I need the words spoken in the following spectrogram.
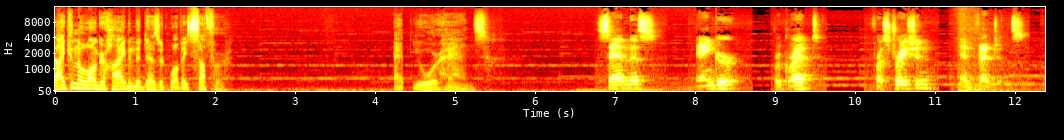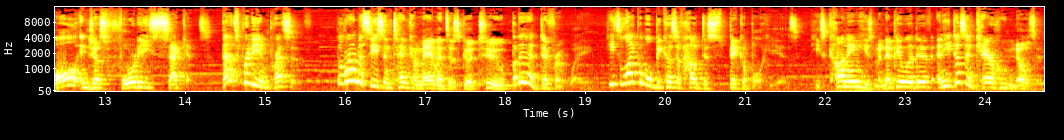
I can no longer hide in the desert while they suffer. At your hands. Sadness, anger, regret, frustration, and vengeance. All in just 40 seconds. That's pretty impressive. The Ramesses in Ten Commandments is good too, but in a different way. He's likable because of how despicable he is. He's cunning, he's manipulative, and he doesn't care who knows it.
